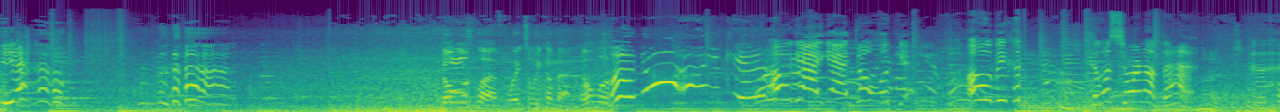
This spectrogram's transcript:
Yeah. Don't look left. Wait till we come back. Don't look. Oh no, you can't. Oh yeah, yeah, don't look yet. Oh, because who wants to run up that. Uh,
